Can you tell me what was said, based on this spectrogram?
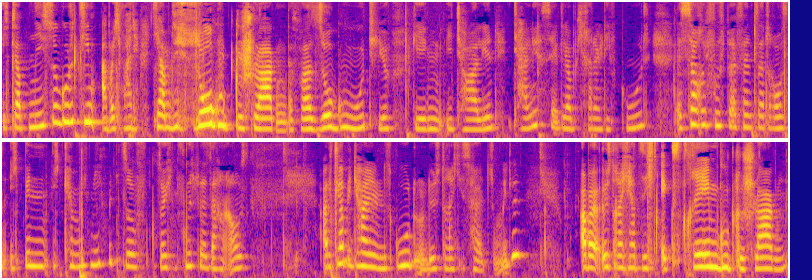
ich glaube, nicht so ein gutes Team, aber ich meine, die haben sich so gut geschlagen. Das war so gut hier gegen Italien. Italien ist ja, glaube ich, relativ gut. Äh, sorry, Fußballfans da draußen. Ich bin, ich kenne mich nicht mit so solchen Fußballsachen aus. Aber ich glaube, Italien ist gut und Österreich ist halt so mittel. Aber Österreich hat sich extrem gut geschlagen.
